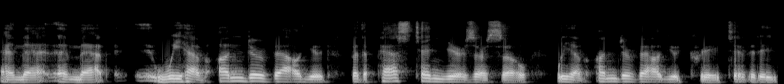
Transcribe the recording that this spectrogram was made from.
And that, and that we have undervalued for the past 10 years or so, we have undervalued creativity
